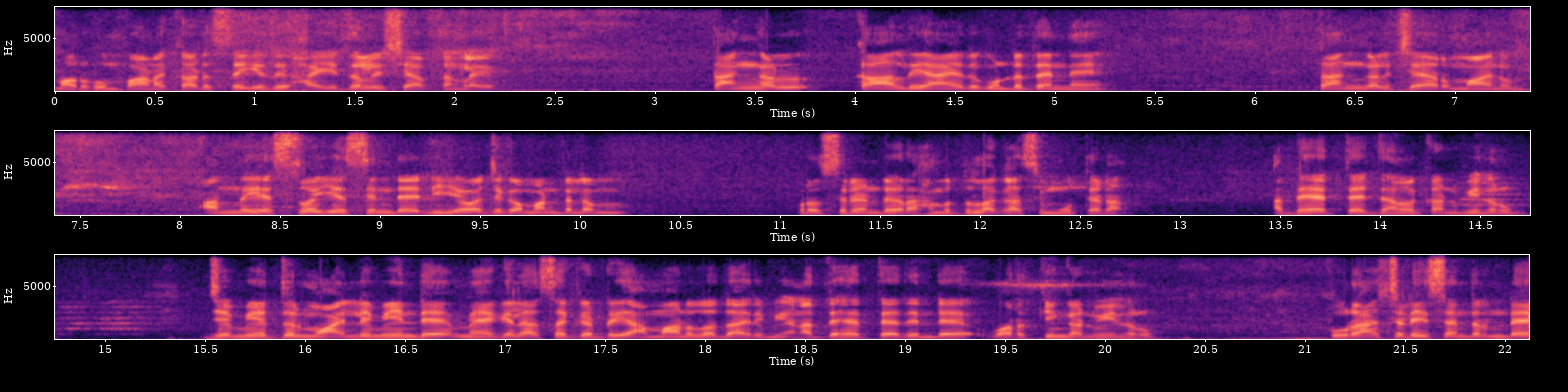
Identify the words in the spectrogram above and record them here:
മർഹും പാണക്കാട് സയ്യിദ് ഹൈദറലി ഷാബ് തങ്ങളായിരുന്നു. തങ്ങൾ കാളിയായതുകൊണ്ട് തന്നെ തങ്ങൾ ചെയർമാനും അന്ന് എസ് വൈ എസിന്റെ നിയോജക മണ്ഡലം പ്രസിഡന്റ് റഹമത്തുള്ള കാസിം മൂത്തേടാണ്. അദ്ദേഹത്തെ ജനറൽ കൺവീനറും ജമിയത്തുൽ മാലിമീന്റെ മേഖലാ സെക്രട്ടറി അമാനുള്ള ദാരിമിയാണ് അദ്ദേഹത്തെ അതിന്റെ വർക്കിംഗ് കൺവീനറും ഖുറാൻ സ്റ്റഡി സെന്ററിന്റെ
